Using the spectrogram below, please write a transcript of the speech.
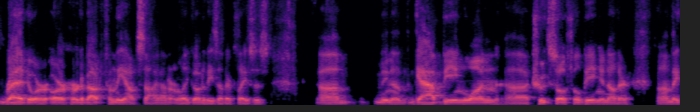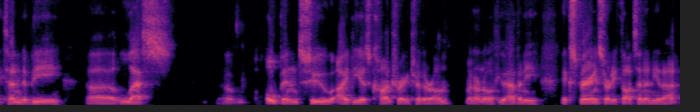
read or or heard about from the outside. I don't really go to these other places um, you know, Gab being one, uh, Truth Social being another. Um, they tend to be uh, less uh, open to ideas contrary to their own. I don't know if you have any experience or any thoughts on any of that.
